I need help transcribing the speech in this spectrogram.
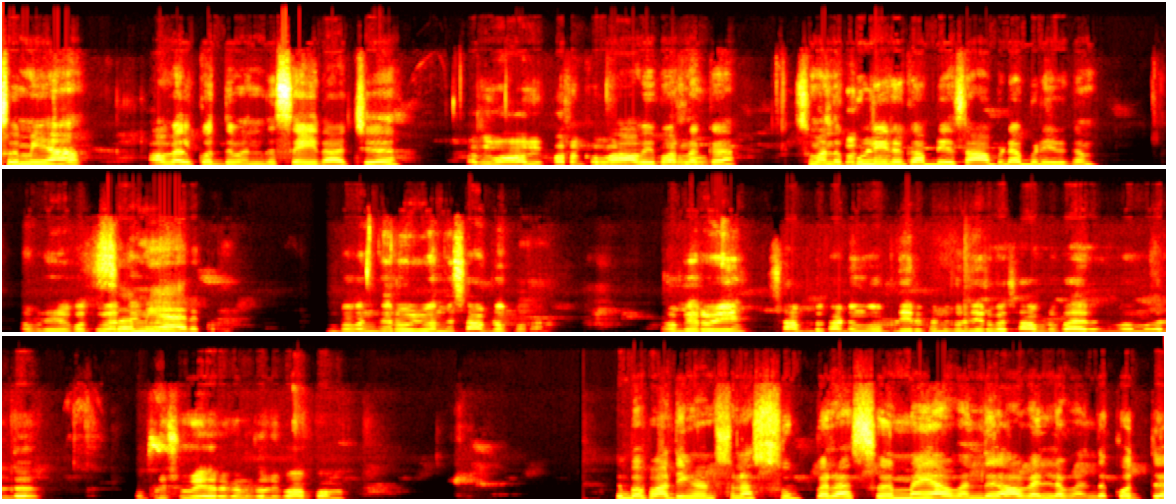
செமையா அவல் கொத்து வந்து செய்தாச்சு. அதுவும் ஆவி பறக்க. ஆவி பறக்க. சும்மா அந்த புள்ளி இருக்கு அப்படியே சாப்பிட அப்படி இருக்கு அப்படி கொத்து பார்த்தீங்கன்னா செமையா இருக்கும். இப்ப வந்து ரூவி வந்து சாப்பிட போறான் ஓகே ரூவி சாப்பிட்டு காட்டுங்க எப்படி இருக்குன்னு சொல்லி இருக்கா. சாப்பிட்டு பாருங்க முதல்ல எப்படி சுவையா இருக்குன்னு சொல்லி பார்ப்போம் இப்ப பாத்தீங்கன்னு சொன்னா சூப்பரா செம்மையா வந்து அவல்ல வந்து கொத்து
